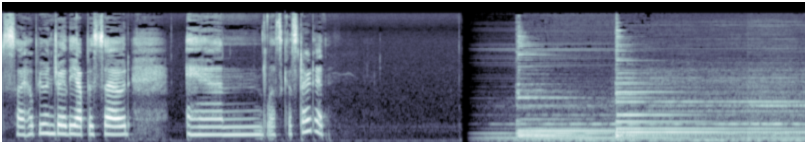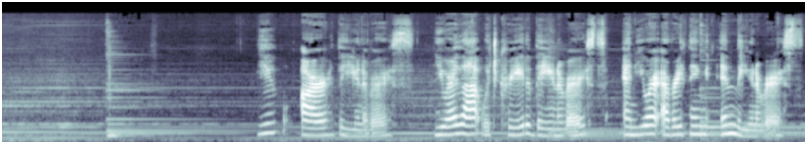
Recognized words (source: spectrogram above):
So I hope you enjoy the episode and let's get started. You are the universe. You are that which created the universe, and you are everything in the universe.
